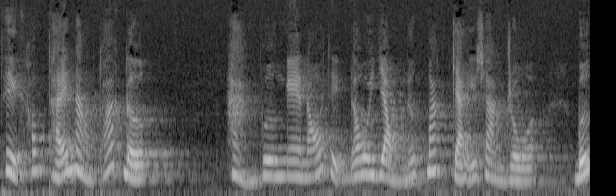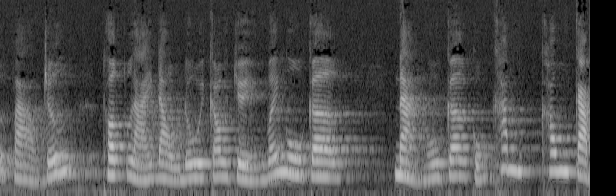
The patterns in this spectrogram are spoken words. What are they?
Thì không thể nào thoát được. Hạng vương nghe nói thì đôi dòng nước mắt chảy ràn rụa Bước vào trướng thuật lại đầu đuôi câu chuyện với ngu cơ. Nàng ngu cơ cũng không, không cầm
